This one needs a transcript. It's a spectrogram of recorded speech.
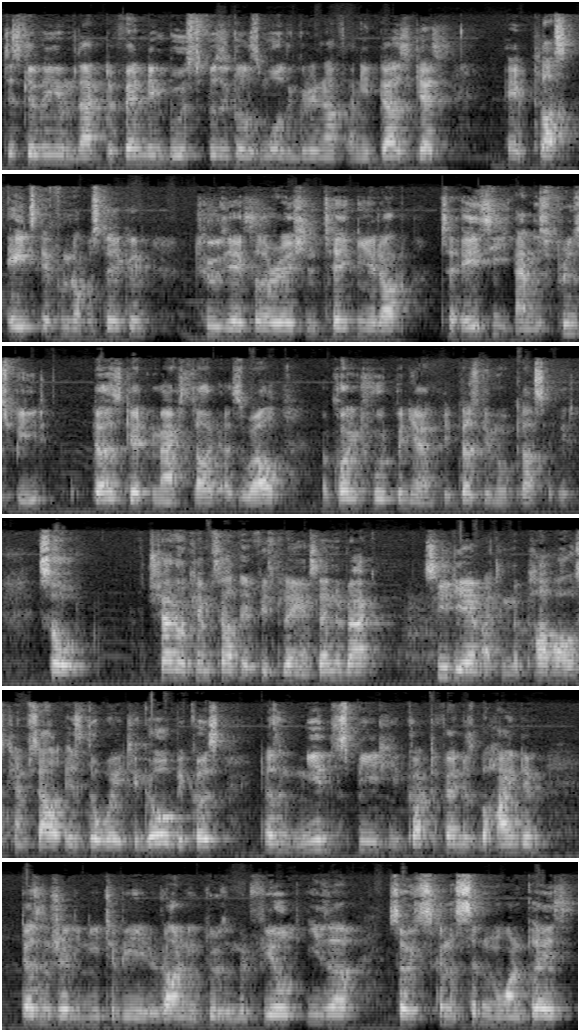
just giving him that defending boost, physical is more than good enough, and he does get a plus 8 if I'm not mistaken to the acceleration, taking it up to 80, and the sprint speed does get maxed out as well. According to Futbin, yeah, it does give him a plus 8. So Shadow chem style if he's playing a centre back. CDM, I think the powerhouse chem style is the way to go because doesn't need the speed. He's got defenders behind him. Doesn't really need to be running through the midfield either. So he's just going to sit in one place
